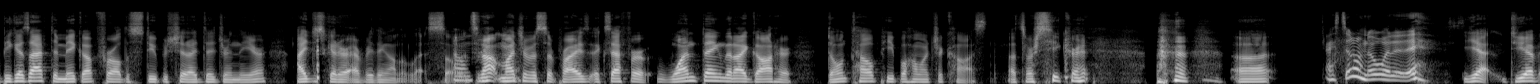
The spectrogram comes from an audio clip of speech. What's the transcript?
because I have to make up for all the stupid shit I did during the year, I just get her everything on the list. So Oh, it's not much of a surprise except for one thing that I got her. Don't tell people how much it cost. That's our secret. uh I still don't know what it is. yeah, do you have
